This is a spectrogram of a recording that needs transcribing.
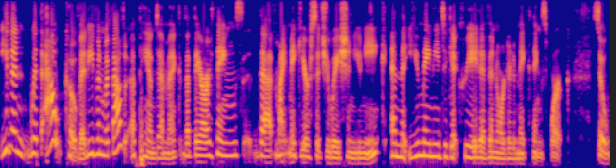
even without COVID, even without a pandemic, that there are things that might make your situation unique, and that you may need to get creative in order to make things work. So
